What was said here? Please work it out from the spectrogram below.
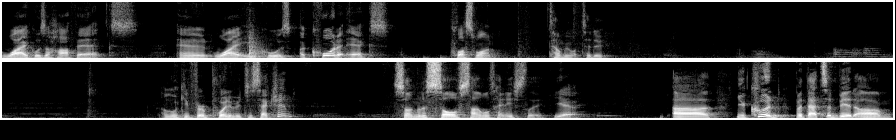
y equals a half x and y equals a quarter x plus 1, tell me what to do. I'm looking for a point of intersection, so I'm going to solve simultaneously. Yeah. Uh, you could, but that's a bit. Um,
